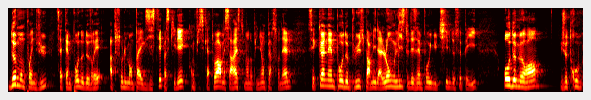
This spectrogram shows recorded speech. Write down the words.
de mon point de vue, cet impôt ne devrait absolument pas exister parce qu'il est confiscatoire, mais ça reste mon opinion personnelle. C'est qu'un impôt de plus parmi la longue liste des impôts inutiles de ce pays. Au demeurant, je trouve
